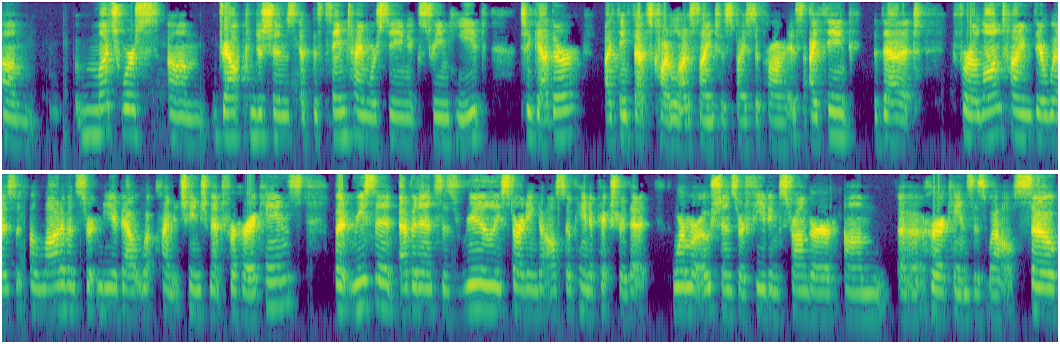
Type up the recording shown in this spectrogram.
um, much worse um, drought conditions at the same time we're seeing extreme heat together i think that's caught a lot of scientists by surprise i think that for a long time, there was a lot of uncertainty about what climate change meant for hurricanes. But recent evidence is really starting to also paint a picture that warmer oceans are feeding stronger um, uh, hurricanes as well. So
